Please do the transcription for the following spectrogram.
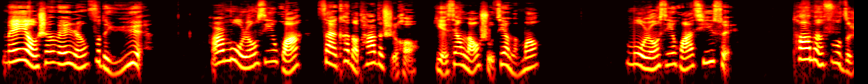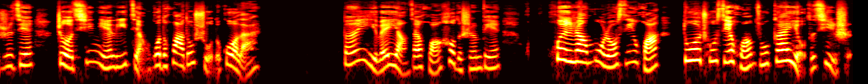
没有身为人父的愉悦；而慕容新华在看到他的时候，也像老鼠见了猫。慕容新华七岁，他们父子之间这七年里讲过的话都数得过来。本以为养在皇后的身边，会让慕容新华多出些皇族该有的气势。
